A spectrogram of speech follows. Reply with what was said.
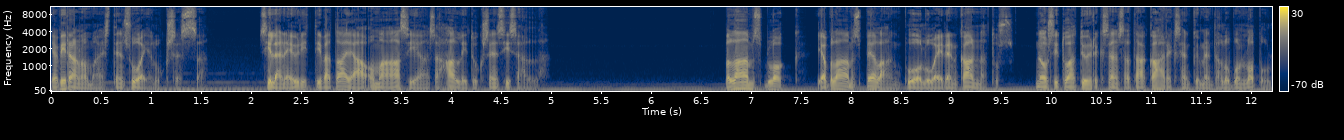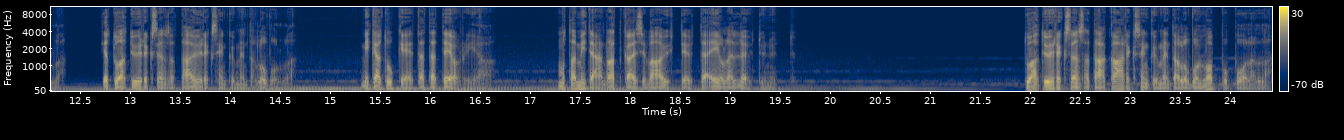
ja viranomaisten suojeluksessa, sillä ne yrittivät ajaa omaa asiaansa hallituksen sisällä. Blams Block ja Blams Belang puolueiden kannatus nousi 1980-luvun lopulla ja 1990-luvulla, mikä tukee tätä teoriaa, mutta mitään ratkaisevaa yhteyttä ei ole löytynyt. 1980-luvun loppupuolella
